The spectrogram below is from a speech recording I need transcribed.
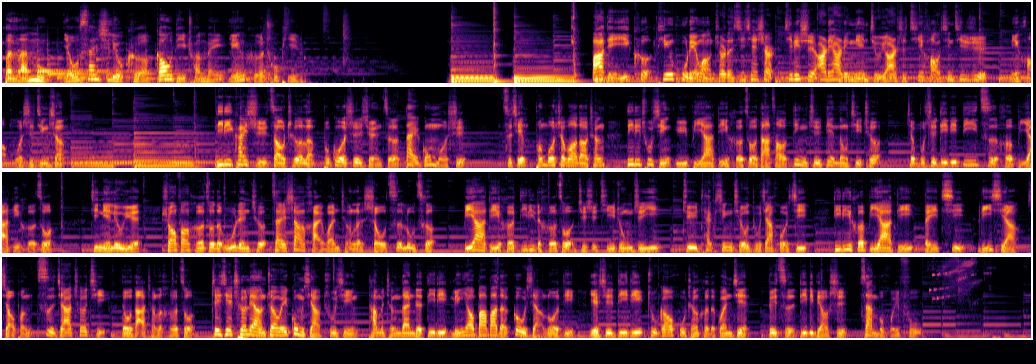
本栏目由三十六氪高低传媒联合出品。八点一刻，听互联网圈的新鲜事儿。今天是二零二零年九月二十七号，星期日。您好，我是金盛。滴滴开始造车了，不过是选择代工模式。此前，彭博社报道称，滴滴出行与比亚迪合作打造定制电动汽车，这不是滴滴第一次和比亚迪合作。今年六月，双方合作的无人车在上海完成了首次路测。比亚迪和滴滴的合作只是其中之一。据 Tech 星球独家获悉，滴滴和比亚迪、北汽、理想、小鹏四家车企都达成了合作。这些车辆专为共享出行，他们承担着滴滴零幺八八的构想落地，也是滴滴筑高护城河的关键。对此，滴滴表示暂不回复。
